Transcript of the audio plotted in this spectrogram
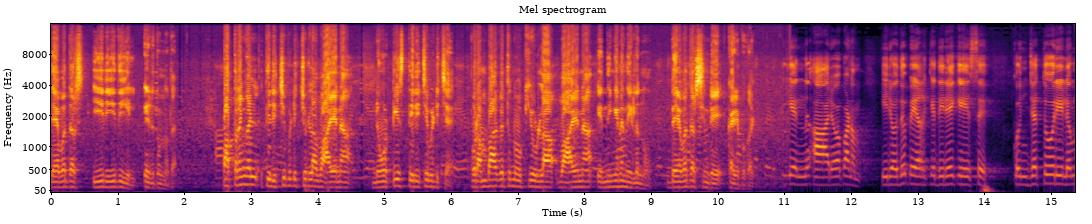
ദേവദർശ് ഈ രീതിയിൽ എഴുതുന്നത്. പത്രങ്ങൾ തിരിച്ചു പിടിച്ചുള്ള വായന നോട്ടീസ് തിരിച്ചു പിടിച്ച് പുറംഭാഗത്ത് നോക്കിയുള്ള വായന എന്നിങ്ങനെ നീളുന്നു ദേവദർശിന്റെ കഴിവുകൾ. എന്ന് ആരോപണം. ഇരുപത് പേർക്കെതിരെ കേസ്. കുഞ്ചത്തൂരിലും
